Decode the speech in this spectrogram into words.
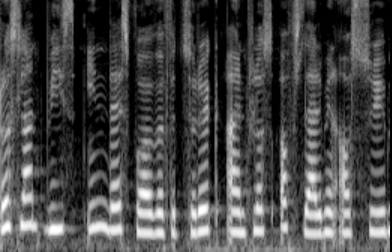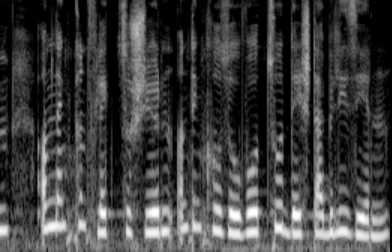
Russland wies indes Vorwürfe zurück, Einfluss auf Serbien auszuüben, um den Konflikt zu schüren und den Kosovo zu destabilisieren.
